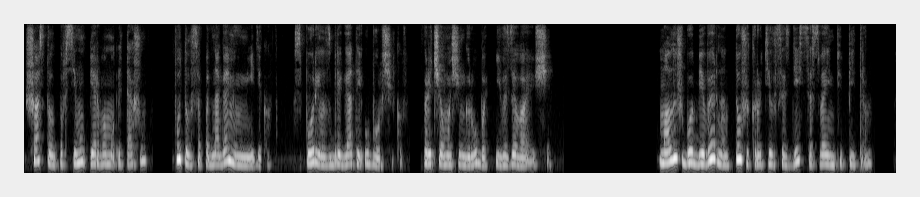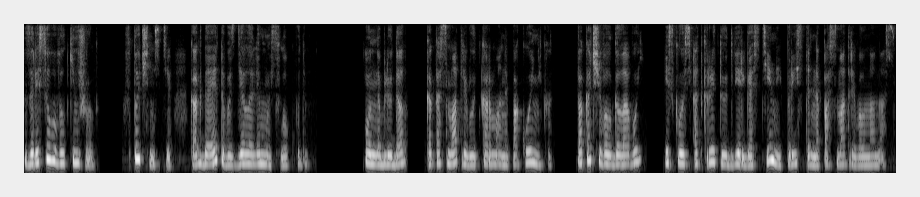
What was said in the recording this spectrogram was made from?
шастал по всему первому этажу, путался под ногами у медиков, спорил с бригадой уборщиков, причем очень грубо и вызывающе. Малыш Бобби Вернон тоже крутился здесь со своим пюпитром, зарисовывал кинжал, в точности, как до этого сделали мы с Локвудом. Он наблюдал, как осматривают карманы покойника, покачивал головой и сквозь открытую дверь гостиной пристально посматривал на нас.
